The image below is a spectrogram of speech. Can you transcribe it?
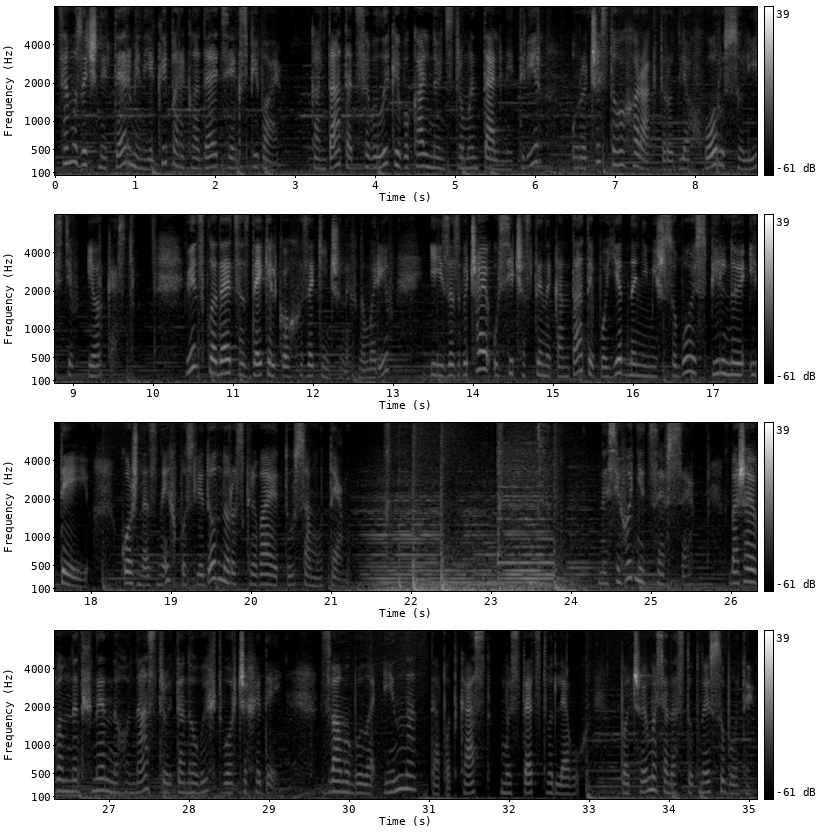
Це музичний термін, який перекладається як співаю. Кантата це великий вокально-інструментальний твір урочистого характеру для хору, солістів і оркестру. Він складається з декількох закінчених номерів, і зазвичай усі частини кантати поєднані між собою спільною ідеєю. Кожна з них послідовно розкриває ту саму тему. На сьогодні це все. Бажаю вам натхненного настрою та нових творчих ідей. З вами була Інна та подкаст Мистецтво для вух. Почуємося наступної суботи.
